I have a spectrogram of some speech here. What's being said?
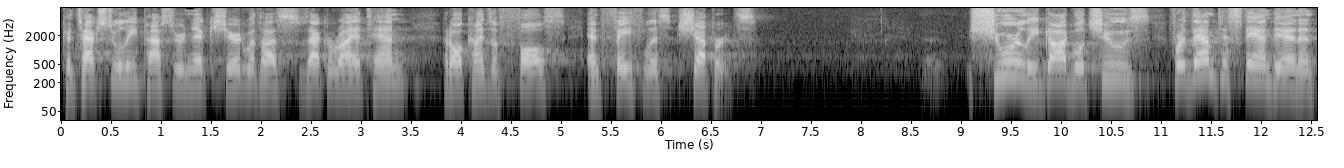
Contextually, Pastor Nick shared with us Zechariah 10 had all kinds of false and faithless shepherds. Surely God will choose for them to stand in and,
